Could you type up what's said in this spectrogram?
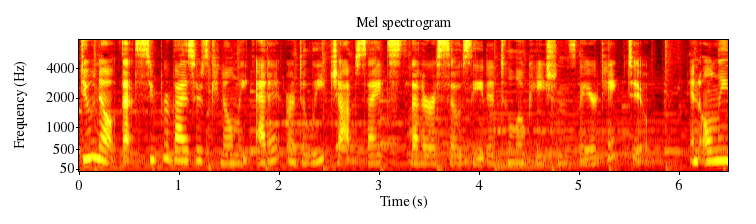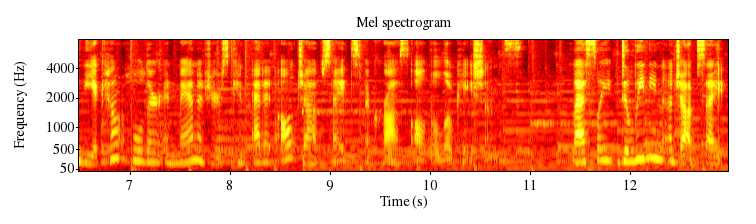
Do note that supervisors can only edit or delete job sites that are associated to locations they are tagged to, and only the account holder and managers can edit all job sites across all the locations. Lastly, deleting a job site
